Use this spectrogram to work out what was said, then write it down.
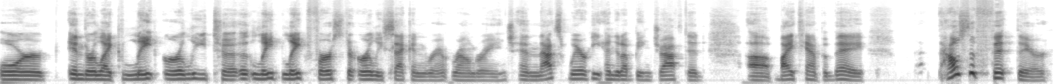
or in their like late early to uh, late late first to early second round range and that's where he ended up being drafted uh, by tampa bay how's the fit there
